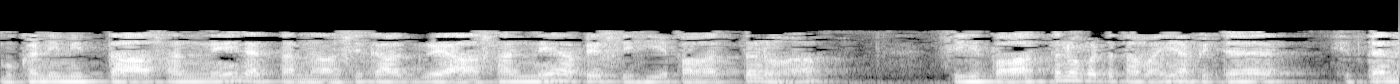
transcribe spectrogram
මුඛ නිමිත්ත ආසන්නේ නැත්නම් නාසිකාග්‍රය ආසන්නේ අපේ සිහිය පවත්වනවා. සිහිය පවත්වනකොට තමයි අපිට එතන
